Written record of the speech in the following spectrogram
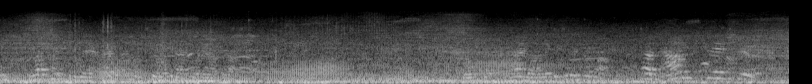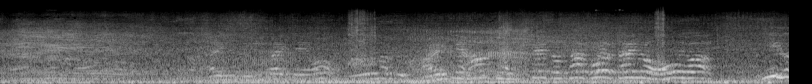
くなってしいと思いますが、ど、最後上げてくれるのか。さあ、タ選手回転をうまく相手半分しっかりと、さ、このタイムの方は2分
